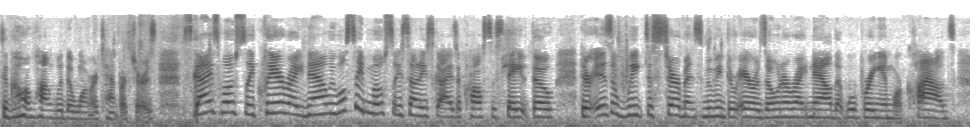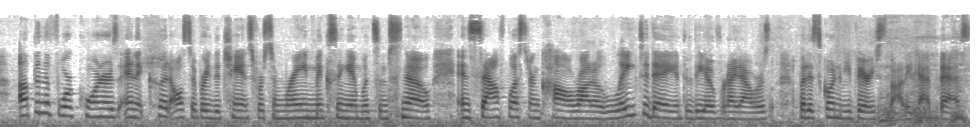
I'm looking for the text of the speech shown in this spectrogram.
to go along with the warmer temperatures. Skies mostly clear right now. We will see mostly sunny skies across the state though there is a weak disturbance moving through Arizona right now that will bring in more clouds up in the four corners, and it could also bring the chance for some rain mixing in with some snow in southwestern Colorado late today and through the overnight hours, but it's going to be very spotty at best.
